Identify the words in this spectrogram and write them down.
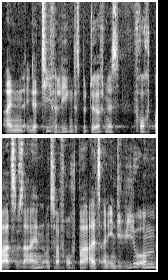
ein in der Tiefe liegendes Bedürfnis, fruchtbar zu sein, und zwar fruchtbar als ein Individuum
